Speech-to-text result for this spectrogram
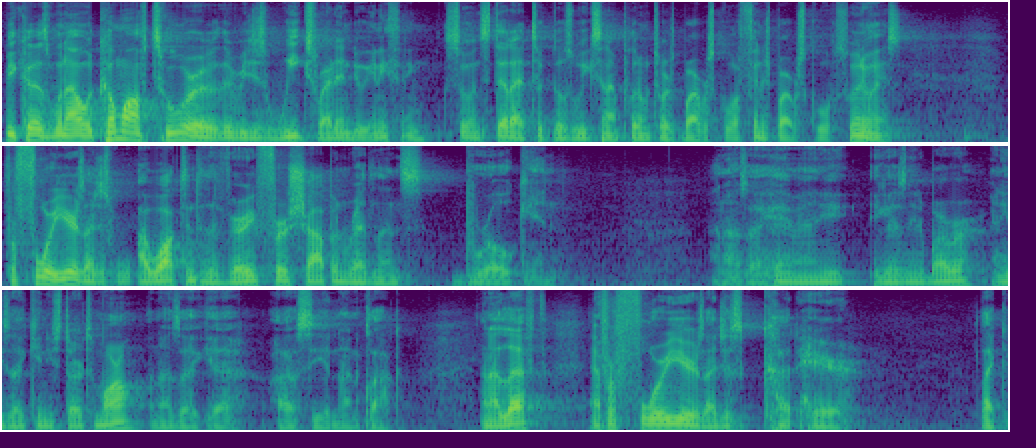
because when I would come off tour, there would be just weeks where I didn't do anything. So instead, I took those weeks and I put them towards barber school. I finished barber school. So, anyways for four years, I just I walked into the very first shop in Redlands, broken. And I was like, hey man, you, you guys need a barber? And he's like, can you start tomorrow? And I was like, yeah, I'll see you at nine o'clock. And I left, and for four years, I just cut hair. Like,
